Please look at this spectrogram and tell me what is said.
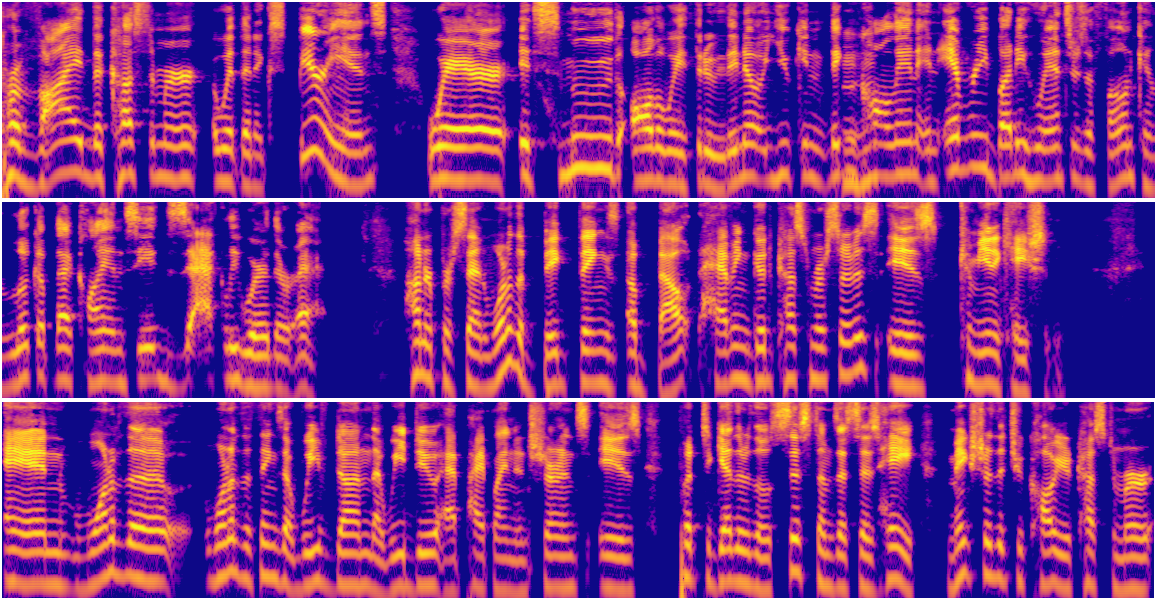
provide the customer with an experience where it's smooth all the way through. They know you can they can Mhm. call in and everybody who answers a phone can look up that client and see exactly where they're at. 100% one of the big things about having good customer service is communication and one of the one of the things that we've done that we do at pipeline insurance is put together those systems that says hey make sure that you call your customer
